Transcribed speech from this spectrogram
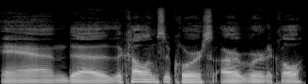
and uh, the columns, of course, are vertical.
